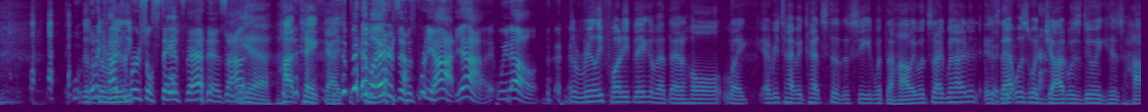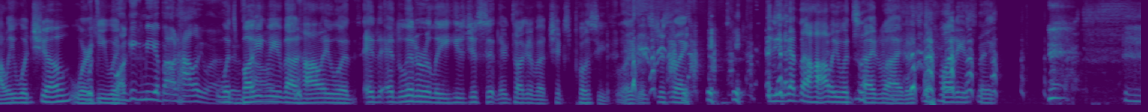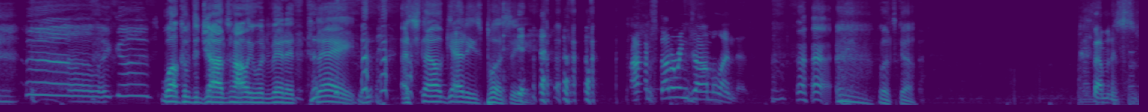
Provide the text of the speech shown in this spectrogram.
Forget about it. The- what a the really- controversial stance that is, huh? Yeah, hot take, guys. Pamela Anderson was pretty hot. Yeah, we know. the really funny thing about that whole like every time it cuts to the scene with the Hollywood sign behind it is that was when John was doing his Hollywood show where What's he was bugging me about Hollywood? what's bugging called. me about Hollywood and and literally he's just sitting there talking about chicks pussy like it's just like and he's got the Hollywood sign behind. it's the funniest thing oh my god Welcome to John's Hollywood Minute. Today, Estelle Getty's pussy. I'm stuttering John Melendez. Let's go. Feminists.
